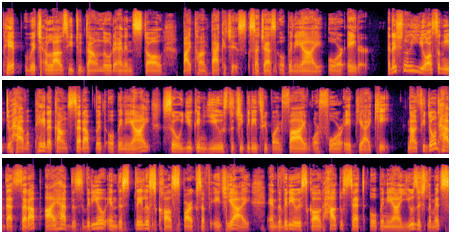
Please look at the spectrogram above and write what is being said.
pip, which allows you to download and install Python packages such as OpenAI or Aider. Additionally, you also need to have a paid account set up with OpenAI so you can use the GPT 3.5 or 4 API key. Now, if you don't have that set up, I have this video in this playlist called Sparks of AGI, and the video is called How to Set OpenAI Usage Limits.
